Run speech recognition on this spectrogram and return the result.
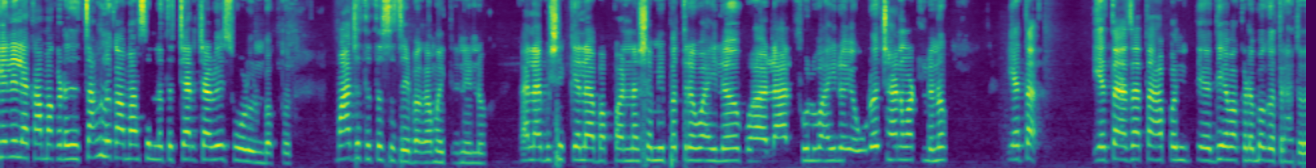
केलेल्या कामाकडे जर चांगलं काम असेल ना तर चार चार वेळेस वळून बघतो माझं तर तसंच आहे बघा मैत्रिणींनो. काल अभिषेक केला बाप्पांना शमीपत्र वाहिलं वा- लाल फुल वाहिलं एवढं छान वाटलं ना. येता येता जाता आपण ते देवाकडे बघत राहतो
